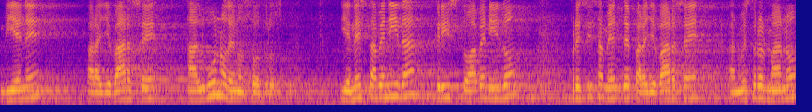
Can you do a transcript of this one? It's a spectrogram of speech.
viene para llevarse a alguno de nosotros. Y en esta venida Cristo ha venido precisamente para llevarse a nuestro hermano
